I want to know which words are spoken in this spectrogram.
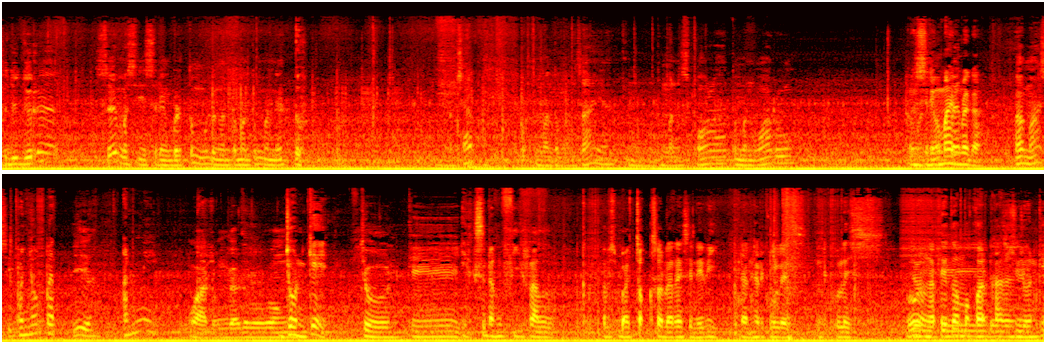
Sejujurnya saya masih sering bertemu dengan teman-teman ya. Tuh. Siapa? Teman-teman saya. Hmm. Teman sekolah, teman warung. Masih teman sering main mereka? Ah masih. Penyopet Iya. Aneh. Waduh enggak dong. John K? John K. Yang sedang viral. Habis bacok saudara sendiri dan Hercules. Hercules. Gue John ngerti sama dan kasus John K.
